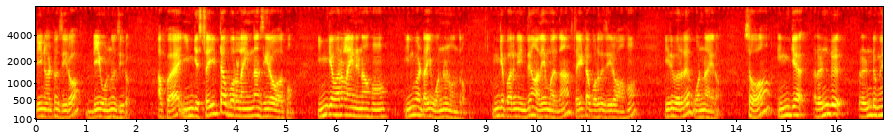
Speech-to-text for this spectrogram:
டி நாட்டும் ஜீரோ டி ஒன்றும் ஜீரோ அப்போ இங்கே ஸ்ட்ரைட்டாக போகிற லைன் தான் ஜீரோவாக இருக்கும். இங்கே வர லைன் என்ன ஆகும் இன்வெர்ட் ஆகி ஒன்றுன்னு வந்துடும் இங்கே பாருங்கள் இதுவும் அதே மாதிரி தான் ஸ்ட்ரைட்டாக போகிறது ஜீரோ ஆகும். இது வருது ஒன்று ஆயிரும். ஸோ இங்கே ரெண்டு ரெண்டுமே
